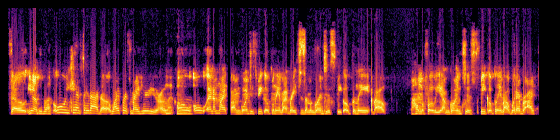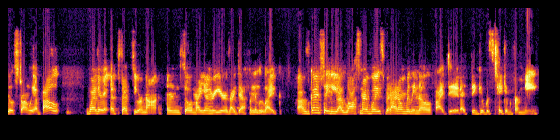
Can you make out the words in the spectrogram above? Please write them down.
So, you know, people are like, oh, you can't say that. A white person might hear you. Or like, Mhm. oh, oh. And I'm like, I'm going to speak openly about racism. I'm going to speak openly about homophobia. I'm going to speak openly about whatever I feel strongly about, whether it upsets you or not. And so in my younger years, I definitely like, I was going to say to you, I lost my voice, but I don't really know if I did. I think it was taken from me.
